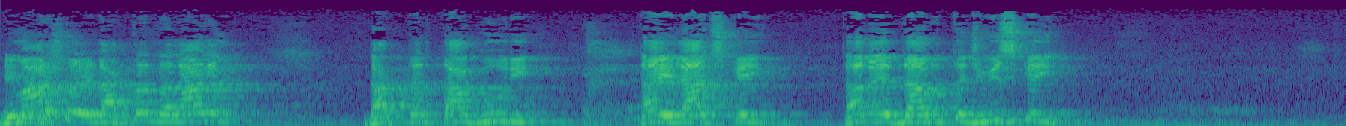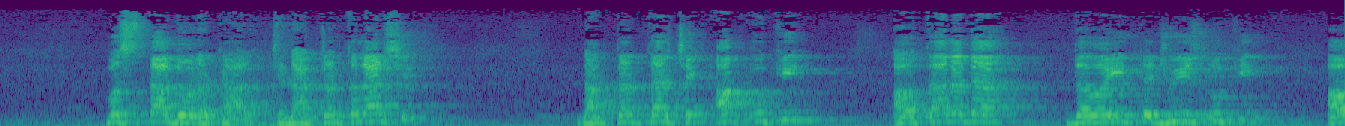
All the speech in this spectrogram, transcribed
بیمار شول ډاکټر ته لاړل ډاکټر تا ګوري تا علاج کوي تا له دارو تجویز کوي بس تا دونه کار چې ډاکټر ته لاړ شي ډاکټر ته چیک اپ وکي او تعالی دا دوايي تجویز وکي او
